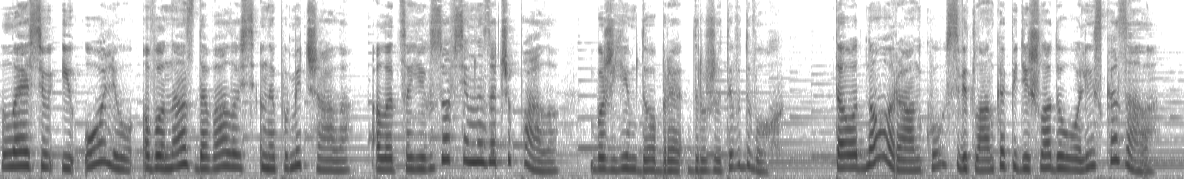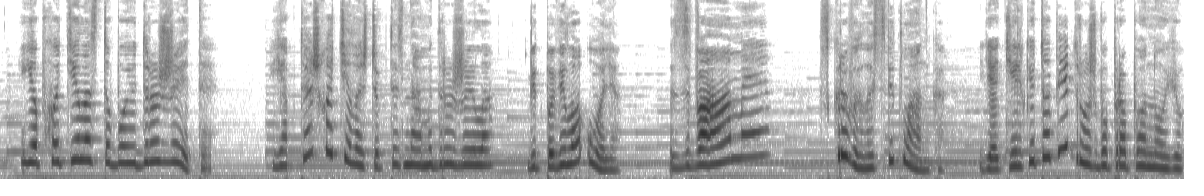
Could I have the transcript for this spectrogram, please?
Лесю і Олю вона, здавалось, не помічала, але це їх зовсім не зачіпало, бо ж їм добре дружити вдвох. Та одного ранку Світланка підійшла до Олі і сказала: Я б хотіла з тобою дружити. Я б теж хотіла, щоб ти з нами дружила. відповіла Оля. З вами? Скривилась Світланка. Я тільки тобі дружбу пропоную,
